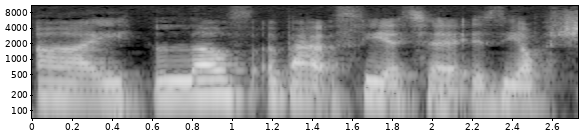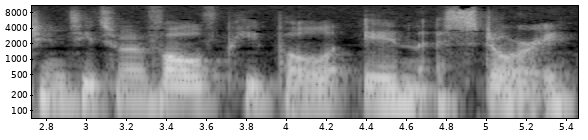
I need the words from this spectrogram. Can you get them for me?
I love about theatre is the opportunity to involve people in a story.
